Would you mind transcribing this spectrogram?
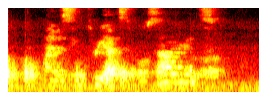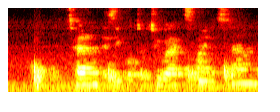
minusing 3x to both sides. 10 is equal to 2x minus 10,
